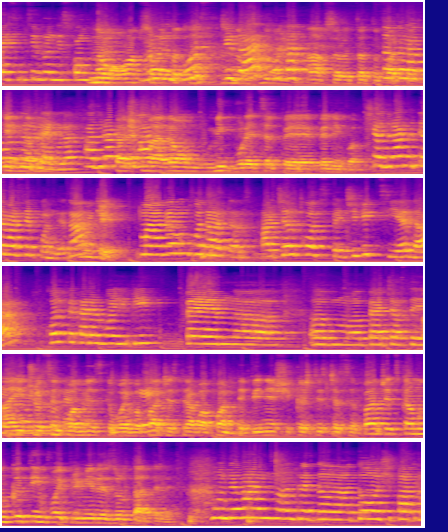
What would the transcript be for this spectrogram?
Ai simțit vreun disconfort? Nu, absolut vreun gust, ciudat? Nu, nu, absolut totul, totul foarte a fost în regulă. A durat Ca câteva... și mai avea un mic burețel pe, pe limbă. Și a durat câteva secunde, da? Ok. Mai avem încă o dată acel cod specific ție, da? Cod pe care îl voi lipi pe, uh, um, pe această Aici eu sunt convins că voi vă okay. faceți treaba foarte bine și că știți ce să faceți, cam în cât timp voi primi rezultatele? Undeva între 2 și 4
